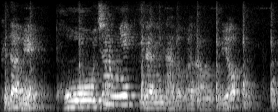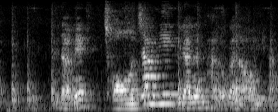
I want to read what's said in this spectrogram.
그 다음에 고장액이라는 단어가 나오고요. 그 다음에 저장액이라는 단어가 나옵니다.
